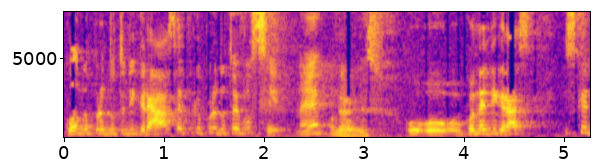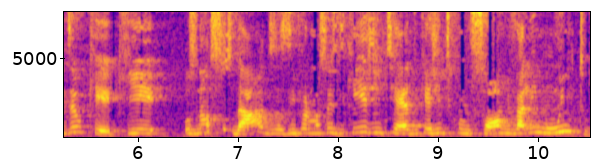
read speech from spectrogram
quando o produto é de graça é porque o produto é você, né? Quando, é isso. O, o, o, quando é de graça. Isso quer dizer o quê? Que os nossos dados, as informações de quem a gente é, do que a gente consome, valem muito.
